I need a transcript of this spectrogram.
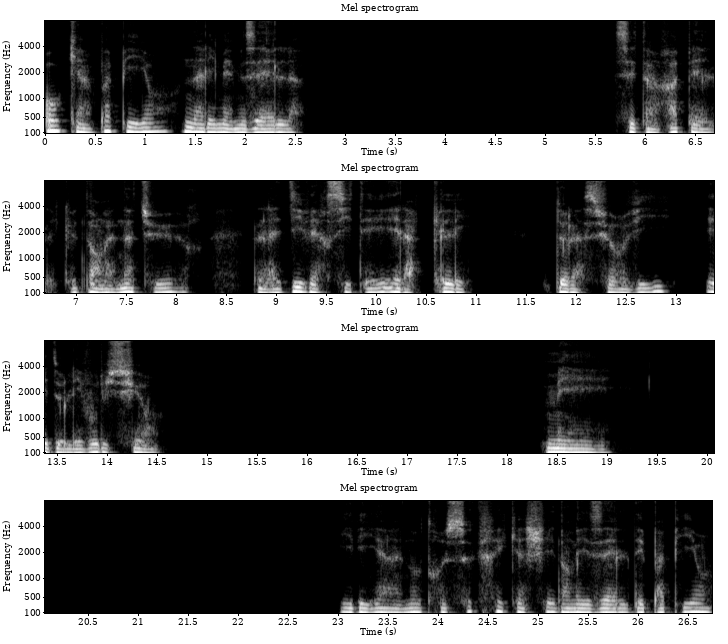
Aucun papillon n'a les mêmes ailes. C'est un rappel que dans la nature, la diversité est la clé de la survie et de l'évolution. Mais il y a un autre secret caché dans les ailes des papillons.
